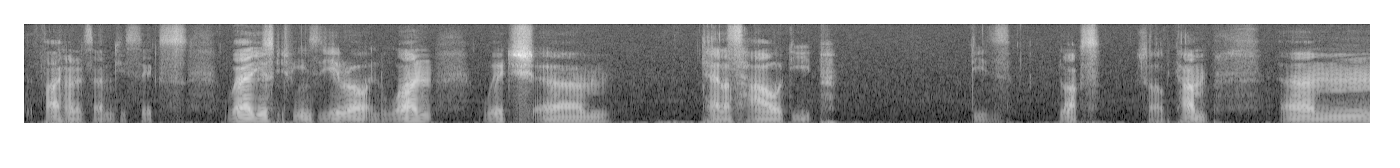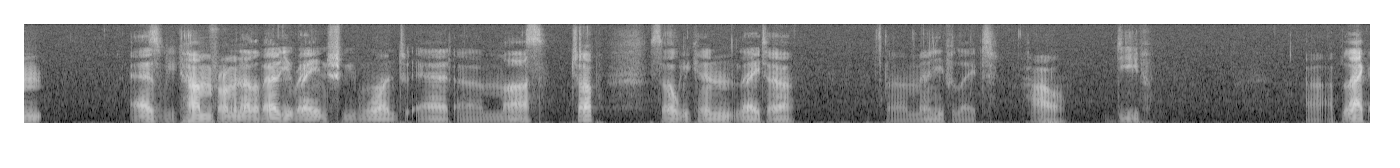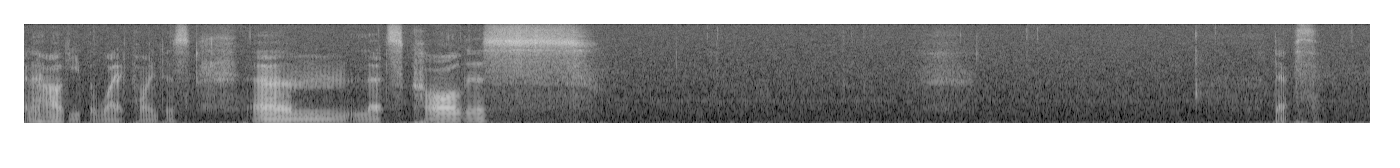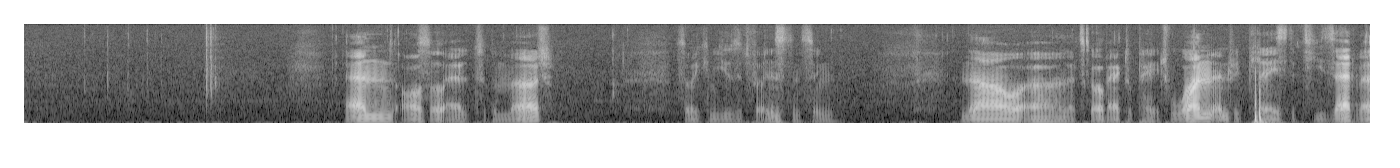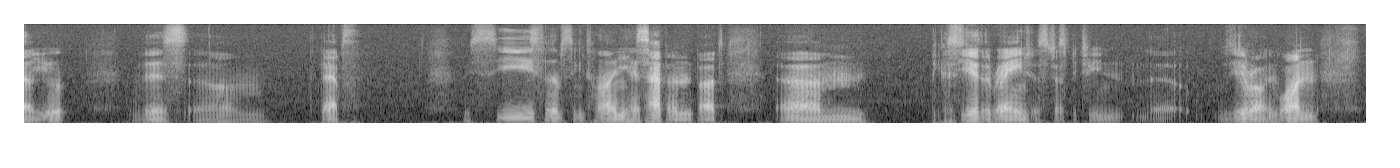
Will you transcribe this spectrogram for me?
576 values between 0 and 1, which um, tell us how deep these blocks shall become. Um, as we come from another value range, we want to add a Math CHOP so we can later uh, manipulate how deep uh, a black and how deep a white point is. Um, let's call this depth. And also add it to the merge. so we can use it for instancing. Now uh, let's go back to page 1 and replace the TZ value with um, depth. We see something tiny has happened, but um, because here the range is just between uh, 0 and 1,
